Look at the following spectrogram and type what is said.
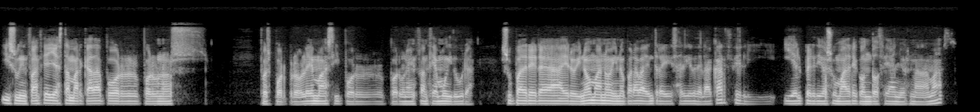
y su infancia ya está marcada por, por unos, pues por problemas y por, por, una infancia muy dura. Su padre era heroinómano y no paraba de entrar y salir de la cárcel y, y él perdió a su madre con 12 años nada más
